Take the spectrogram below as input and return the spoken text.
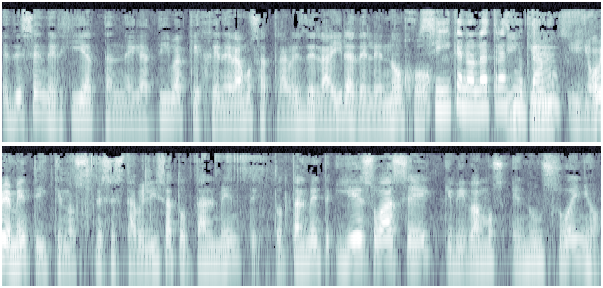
de esa energía tan negativa que generamos a través de la ira, del enojo. Sí, que no la y, que, transmutamos. y obviamente y que nos desestabiliza totalmente, totalmente. Y eso hace que vivamos en un sueño.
